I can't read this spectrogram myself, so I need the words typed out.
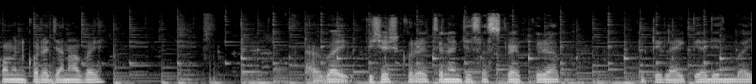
কমেন্ট করে জানাবে। আর ভাই, বিশেষ করে চ্যানেলটি সাবস্ক্রাইব করে একটি লাইক দিয়ে দিন ভাই।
